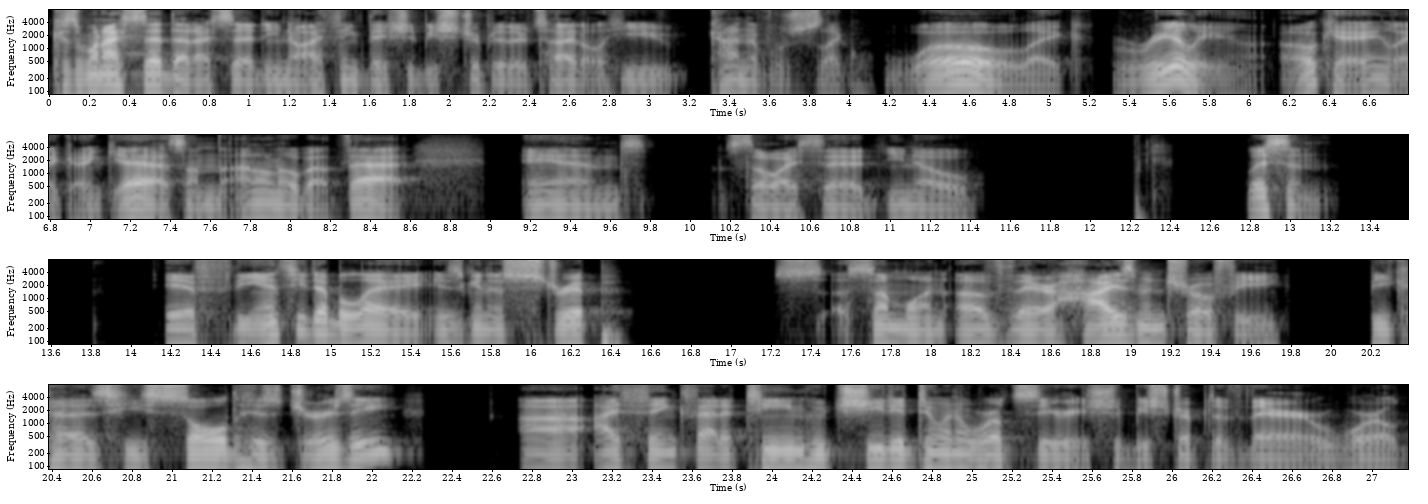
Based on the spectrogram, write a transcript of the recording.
because when I said that, I said, you know, I think they should be stripped of their title. He kind of was just like, whoa, like really? Okay, like I guess I'm. I don't know about that. And so I said, you know, listen, if the NCAA is going to strip s- someone of their Heisman Trophy because he sold his jersey, uh, I think that a team who cheated to win a World Series should be stripped of their World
